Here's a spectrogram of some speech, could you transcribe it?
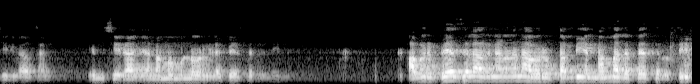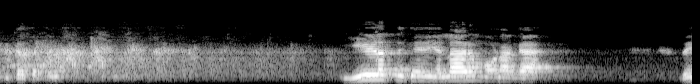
சீனிவாசன் எம் சி ராஜா நம்ம முன்னோர்களை பேசுறது இல்லைன்னு. அவர் பேசல அதனால தானே அவர் தம்பியல் நம்ம அதை பேசுறது திருப்பி பேசுறது இல்லை. ஈழத்துக்கு எல்லாரும் போனாங்க. இது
